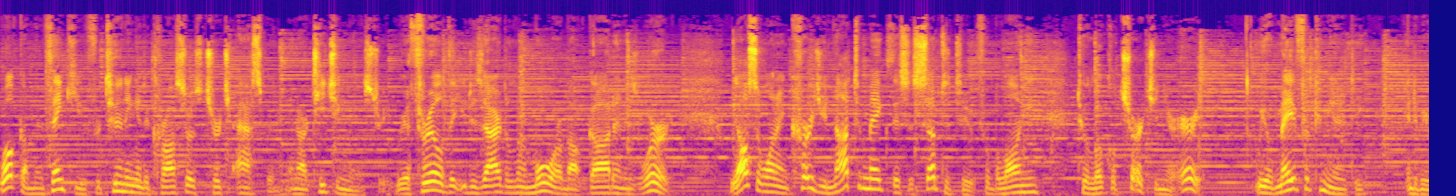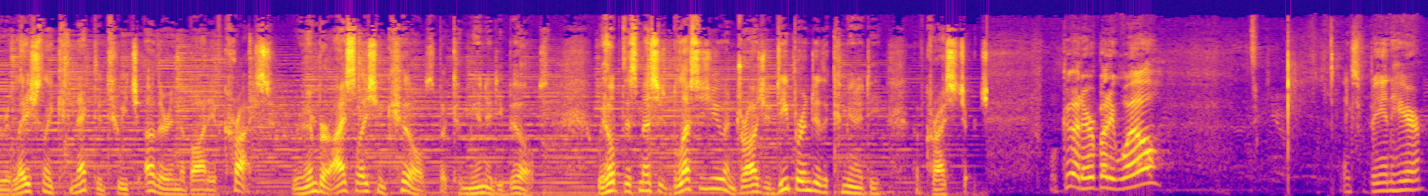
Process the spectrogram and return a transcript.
Welcome and thank you for tuning into Crossroads Church Aspen and our teaching ministry. We are thrilled that you desire to learn more about God and His Word. We also want to encourage you not to make this a substitute for belonging to a local church in your area. We were made for community and to be relationally connected to each other in the body of Christ. Remember, isolation kills, but community builds. We hope this message blesses you and draws you deeper into the community of Christ Church. Well, good. Everybody well? Thanks for being here.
